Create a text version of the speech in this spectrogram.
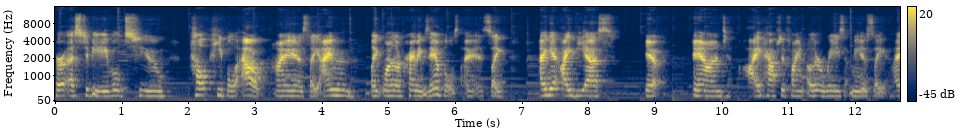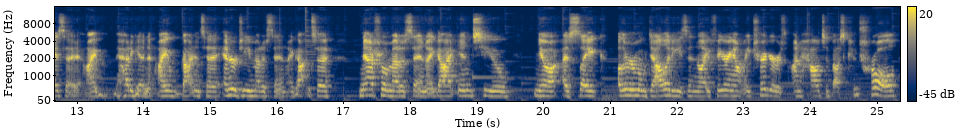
for us to be able to help people out. I it's like I'm like one of the prime examples. I, it's like I get IBS, yeah, and I have to find other ways. I mean, it's like I said, I had again, I got into energy medicine, I got into natural medicine, I got into you know, it's like other modalities and like figuring out my triggers on how to best control,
